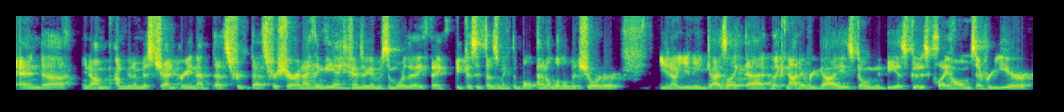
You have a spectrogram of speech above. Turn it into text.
And uh, you know, I'm I'm to miss Chad Green. That that's for that's for sure. And I think the Yankee fans are to miss him more than they think because it does make the bullpen a little bit shorter. You know, you need guys like that. Like not every guy is going to be as good as Clay Holmes every year.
